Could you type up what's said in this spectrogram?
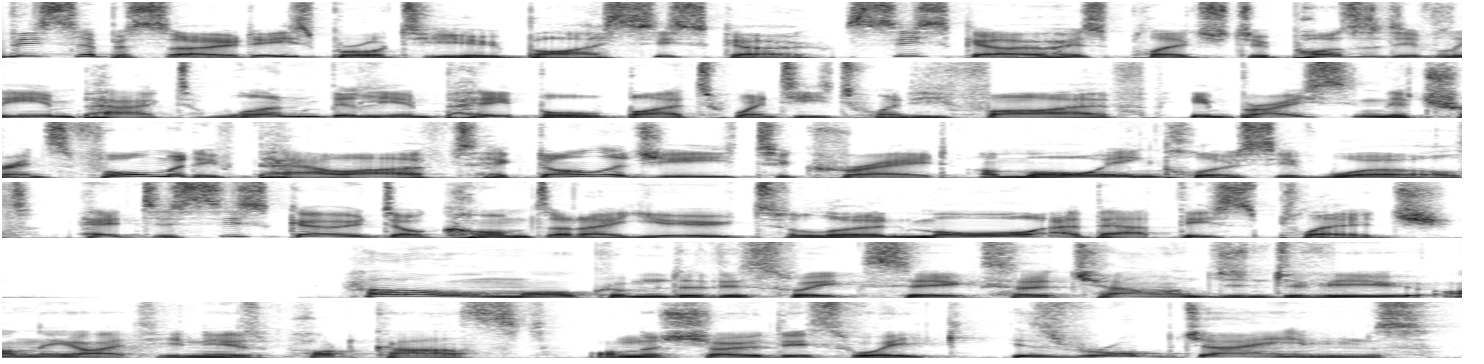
This episode is brought to you by Cisco. Cisco has pledged to positively impact 1 billion people by 2025, embracing the transformative power of technology to create a more inclusive world. Head to cisco.com.au to learn more about this pledge. Hello and welcome to this week's CXO Challenge interview on the iTnews podcast. On the show this week is Rob James,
